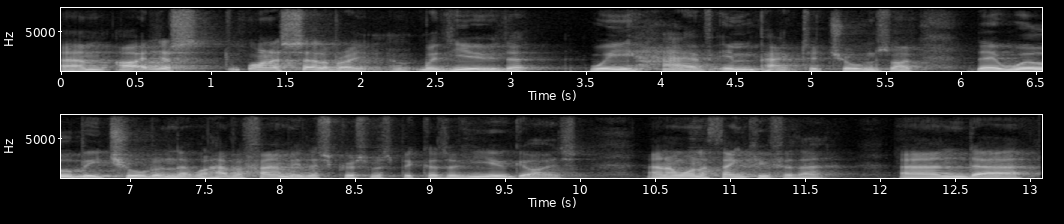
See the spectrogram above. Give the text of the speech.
Um, I just want to celebrate with you that we have impacted children's lives. There will be children that will have a family this Christmas because of you guys. And I want to thank you for that. And uh,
